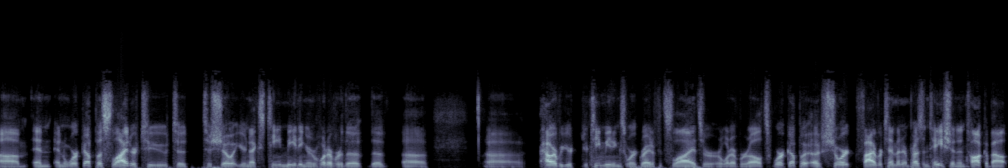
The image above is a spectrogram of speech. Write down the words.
um, and and work up a slide or two to to show at your next team meeting or whatever the the uh, uh, however your, your team meetings work, right? If it's slides or, or whatever else, work up a, a, short five or ten minute presentation and talk about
